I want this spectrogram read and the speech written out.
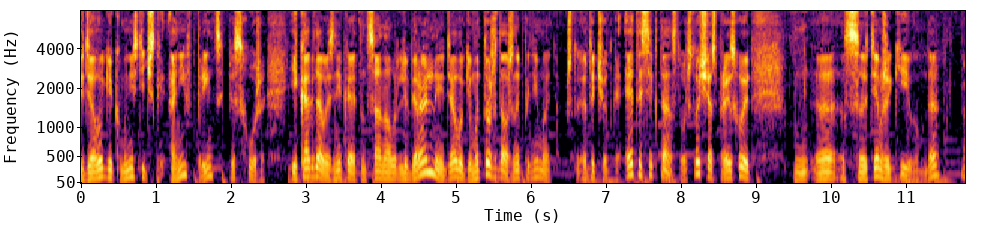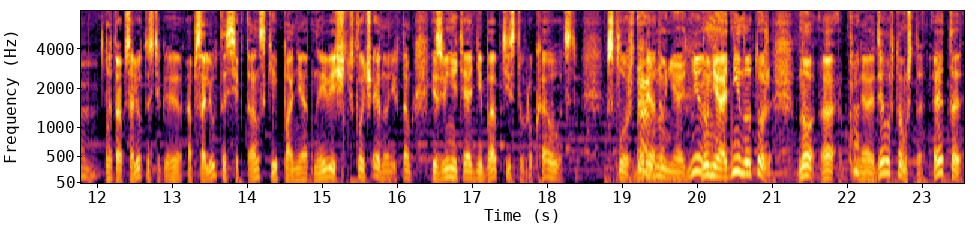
идеологии коммунистической. Они, в принципе, схожи. И когда возникает национал-либеральная идеология, мы тоже должны понимать, что это четко. Это сектантство. Вот что сейчас происходит э, с тем же Киевом, да? Это абсолютно, э, абсолютно сектантские понятные вещи. Не случайно у них там, извините, одни баптисты в руководстве. Сплошь да, рядом. Ну, не одни. Ну, не одни, но тоже. Но э, дело в том, что это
